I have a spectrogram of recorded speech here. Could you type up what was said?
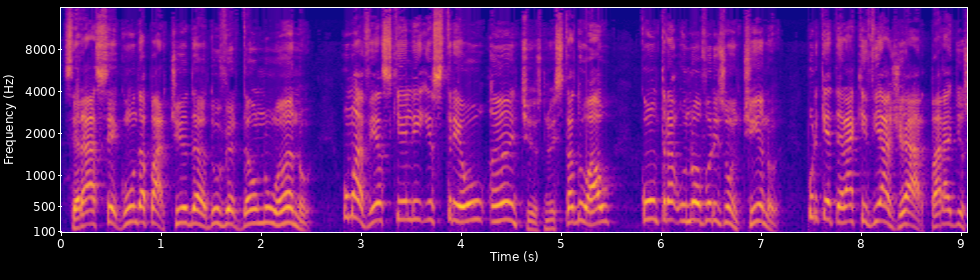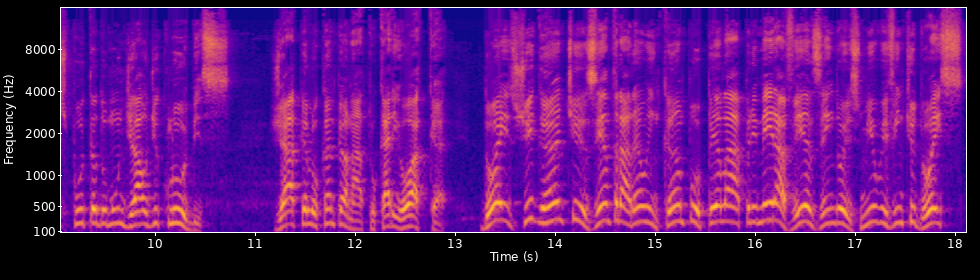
Será a segunda partida do Verdão no ano, uma vez que ele estreou antes no estadual contra o Novo Horizontino, porque terá que viajar para a disputa do Mundial de Clubes. Já pelo Campeonato Carioca, dois gigantes entrarão em campo pela primeira vez em 2022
